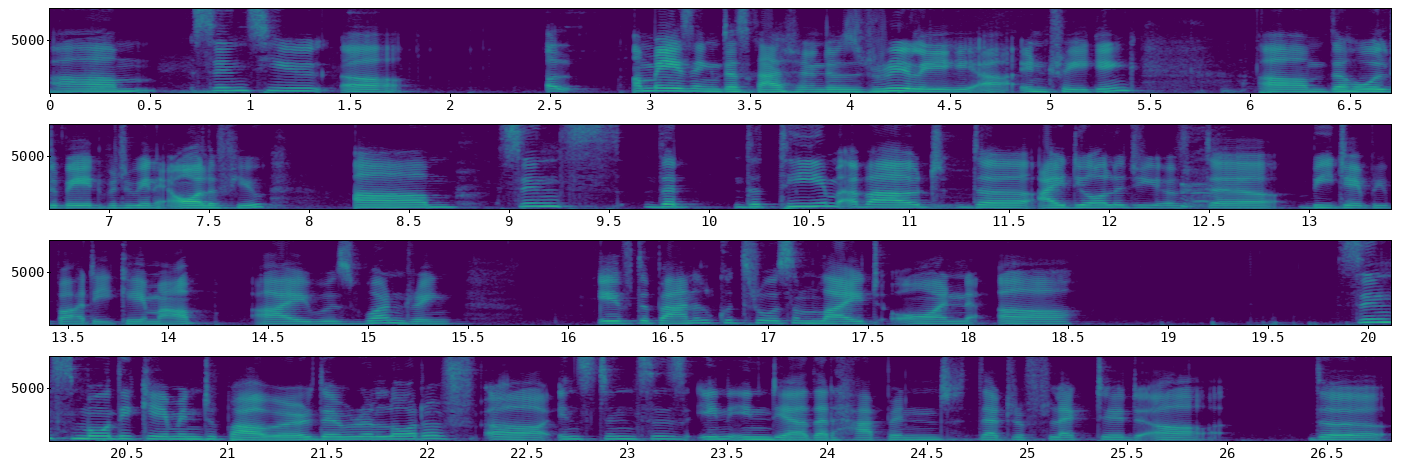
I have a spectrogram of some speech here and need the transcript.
Um, um, since you, uh, a- amazing discussion. It was really uh, intriguing. Um, the whole debate between all of you. Um, since the the theme about the ideology of the BJP party came up, I was wondering if the panel could throw some light on. Uh, since Modi came into power, there were a lot of uh, instances in India that happened that reflected uh, the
